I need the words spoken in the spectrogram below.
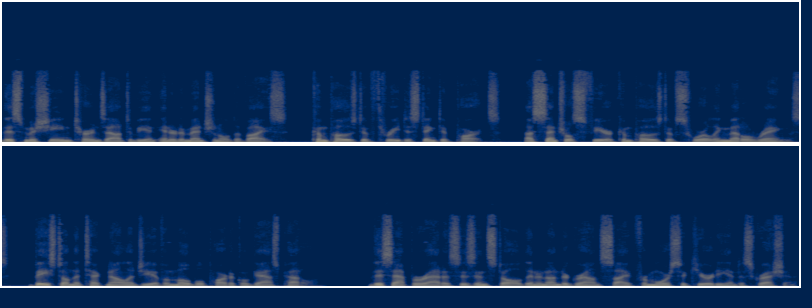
This machine turns out to be an interdimensional device, composed of three distinctive parts a central sphere composed of swirling metal rings, based on the technology of a mobile particle gas pedal. This apparatus is installed in an underground site for more security and discretion.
